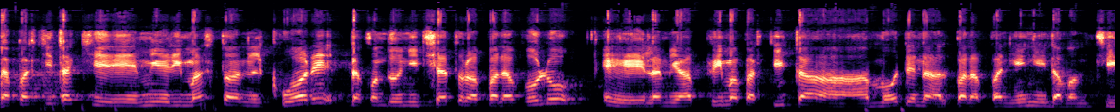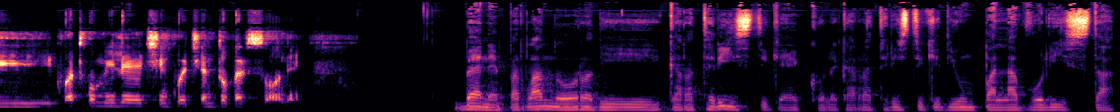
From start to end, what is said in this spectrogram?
La partita che mi è rimasta nel cuore da quando ho iniziato la pallavolo è la mia prima partita a Modena al Palapanini davanti a 4.500 persone. Bene, parlando ora di caratteristiche, ecco le caratteristiche di un pallavolista,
